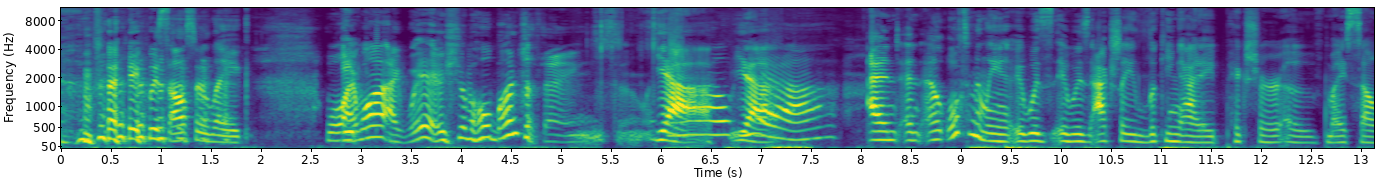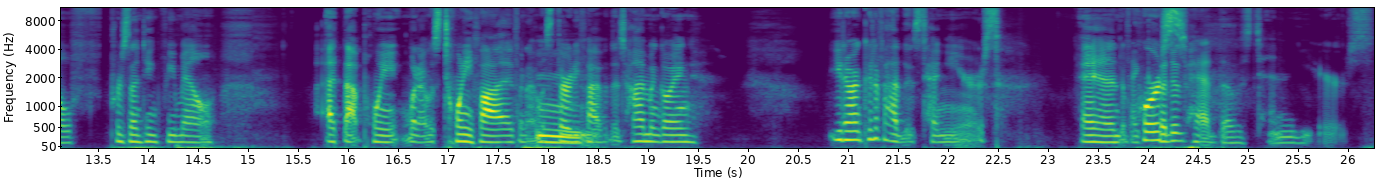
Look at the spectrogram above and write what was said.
but it was also like well, I want, I wish a whole bunch of things. Like, Yeah, well, yeah. yeah. and and ultimately it was it was actually looking at a picture of myself presenting female at that point when I was 25 and I was hmm. 35 at the time and going you know I could have had this 10 years and of I course could have had those 10 years.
